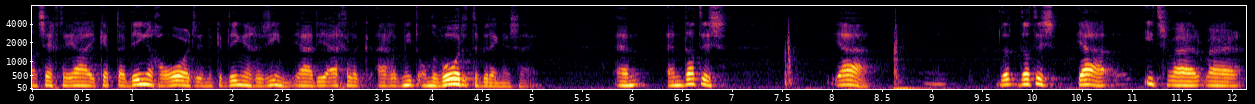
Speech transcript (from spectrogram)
dan zegt hij, ja, ik heb daar dingen gehoord en ik heb dingen gezien, ja, die eigenlijk, eigenlijk niet onder woorden te brengen zijn. En, en dat is, ja, dat, dat is, ja, iets waar, waar,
